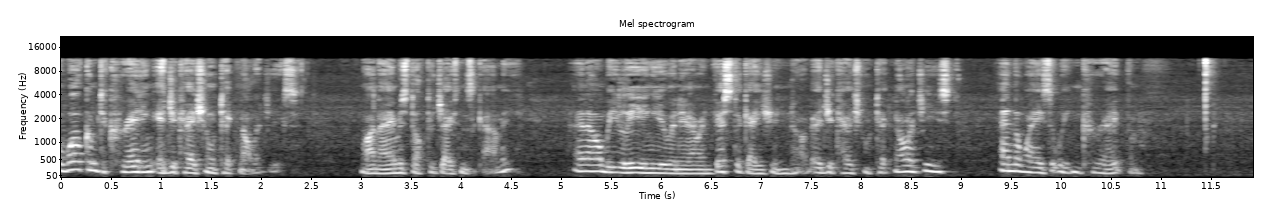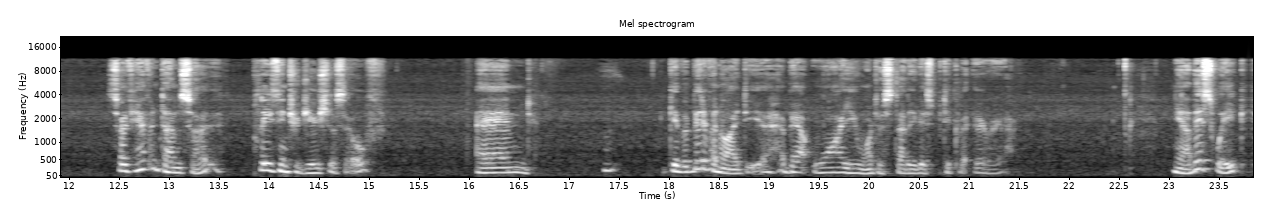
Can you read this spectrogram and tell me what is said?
Well, welcome to Creating Educational Technologies. My name is Dr. Jason Zagami, and I'll be leading you in our investigation of educational technologies and the ways that we can create them. So if you haven't done so, please introduce yourself and give a bit of an idea about why you want to study this particular area. Now this week,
